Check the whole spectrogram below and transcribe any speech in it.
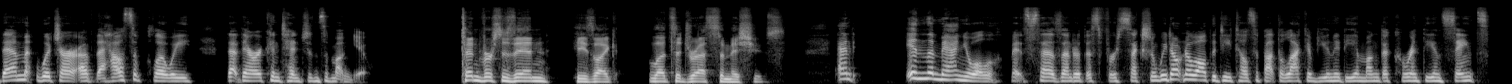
them which are of the house of Chloe, that there are contentions among you. 10 verses in, he's like, let's address some issues. And in the manual, it says under this first section, we don't know all the details about the lack of unity among the Corinthian saints,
